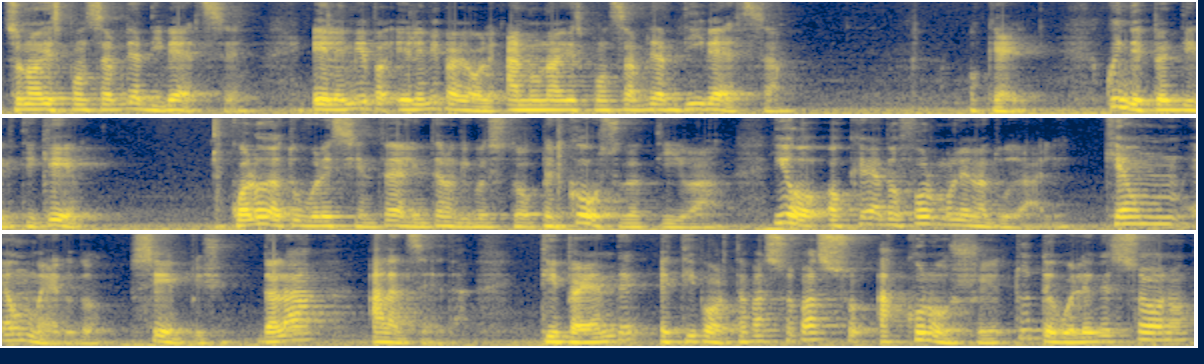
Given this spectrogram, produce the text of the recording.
sono responsabilità diverse e le, mie, e le mie parole hanno una responsabilità diversa. Ok? Quindi è per dirti che qualora tu volessi entrare all'interno di questo percorso d'attiva, io ho creato formule naturali, che è un, è un metodo semplice, dall'A alla Z. Ti prende e ti porta passo passo a conoscere tutte quelle che sono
